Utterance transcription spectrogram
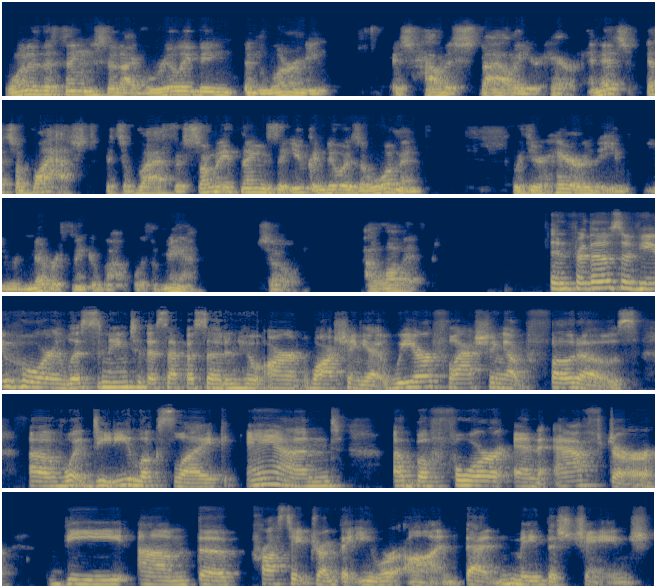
one of the things that I've really been been learning is how to style your hair, and it's it's a blast. It's a blast. There's so many things that you can do as a woman with your hair that you, you would never think about with a man. So I love it. And for those of you who are listening to this episode and who aren't watching it, we are flashing up photos of what Dee Dee looks like and a before and after the um, the prostate drug that you were on that made this change.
